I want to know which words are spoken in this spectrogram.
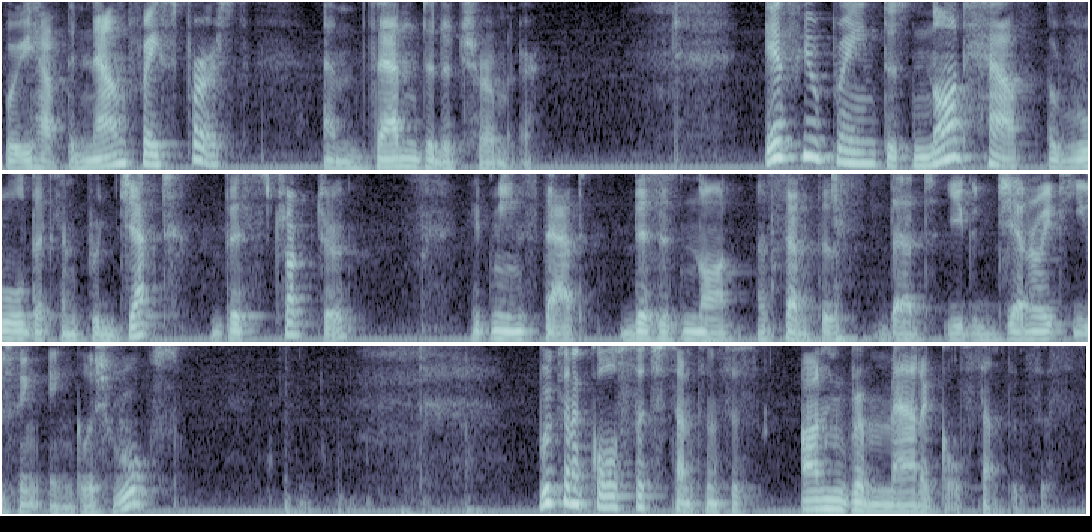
where you have the noun phrase first and then the determiner. If your brain does not have a rule that can project this structure, it means that this is not a sentence that you could generate using English rules. We're going to call such sentences ungrammatical sentences.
